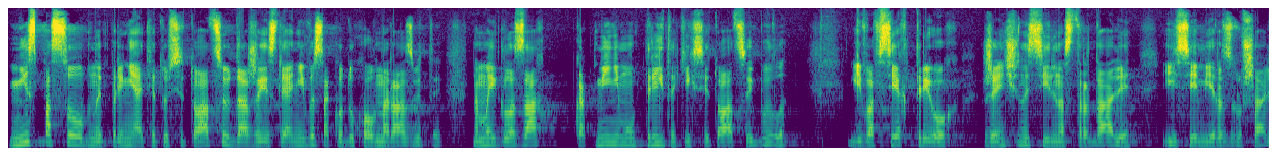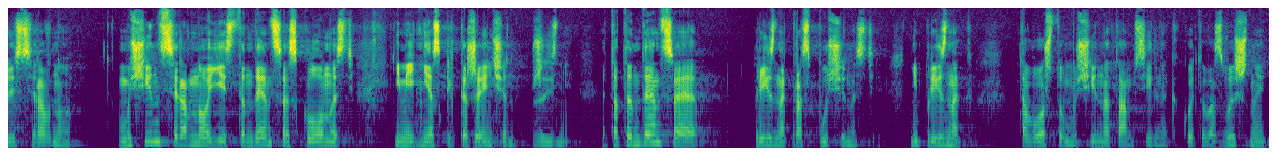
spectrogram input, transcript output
не способны принять эту ситуацию, даже если они высокодуховно развиты. На моих глазах как минимум три таких ситуации было. И во всех трех женщины сильно страдали, и семьи разрушались все равно. У мужчин все равно есть тенденция, склонность иметь несколько женщин в жизни. Эта тенденция – признак распущенности, не признак того, что мужчина там сильно какой-то возвышенный.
